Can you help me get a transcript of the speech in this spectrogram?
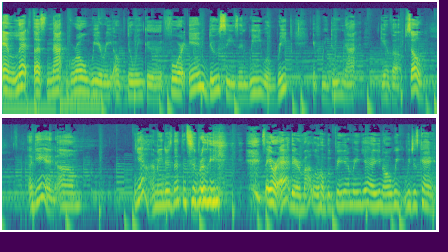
and let us not grow weary of doing good, for in due season we will reap if we do not give up. So, again, um, yeah, I mean, there's nothing to really say or add there, in my little humble opinion. I mean, yeah, you know, we, we just can't,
